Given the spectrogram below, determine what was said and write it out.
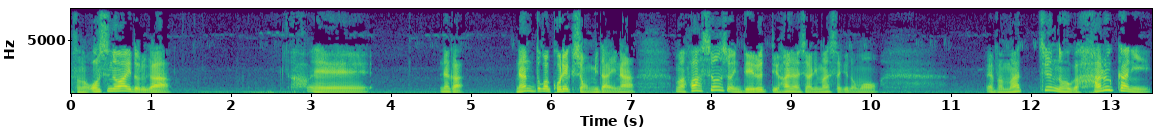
その推しのアイドルが、えー、なんか、なんとかコレクションみたいな、まあファッションショーに出るっていう話ありましたけども、やっぱマッチュンの方がはるかに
